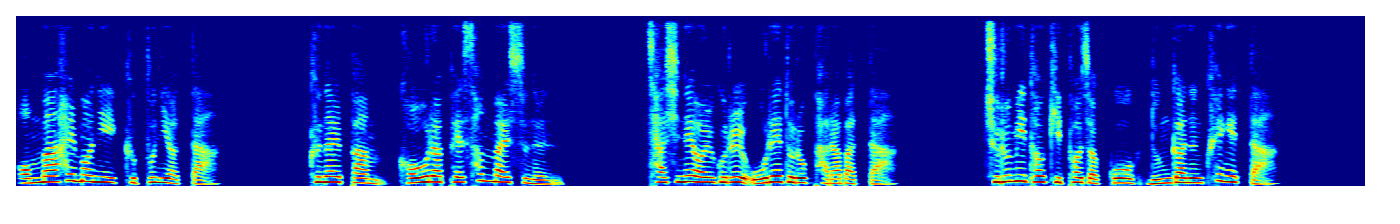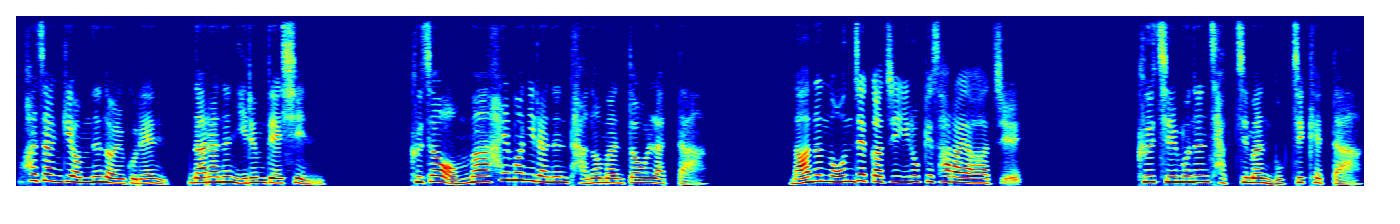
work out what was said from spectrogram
엄마 할머니 그뿐이었다. 그날 밤 거울 앞에 선 말수는 자신의 얼굴을 오래도록 바라봤다. 주름이 더 깊어졌고 눈가는 퀭했다. 화장기 없는 얼굴엔 나라는 이름 대신 그저 엄마 할머니라는 단어만 떠올랐다. 나는 언제까지 이렇게 살아야 하지? 그 질문은 작지만 묵직했다.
